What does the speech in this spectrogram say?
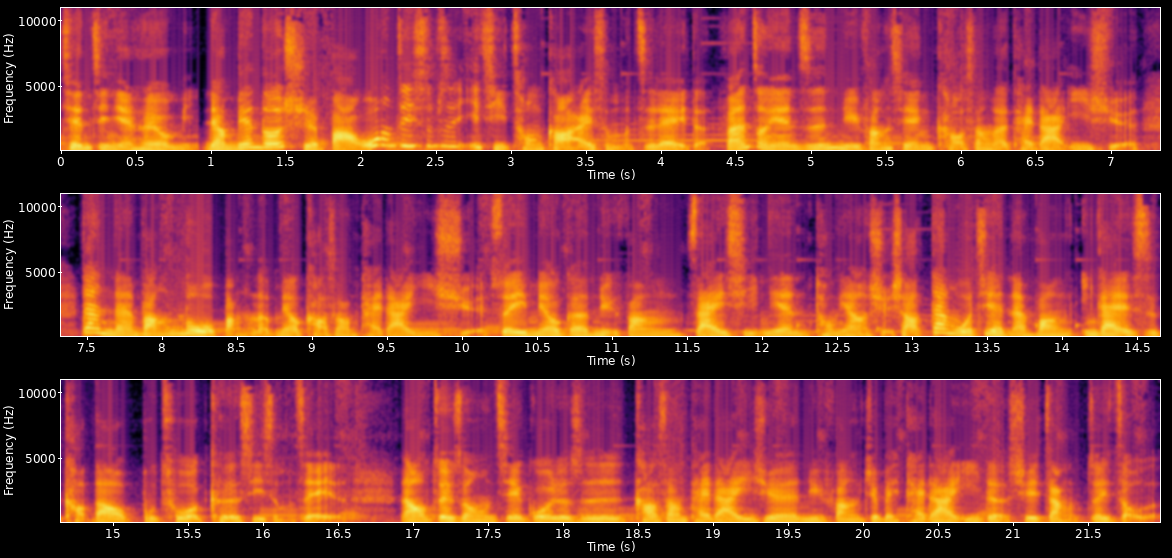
前几年很有名，两边都是学霸，我忘记是不是一起重考还是什么之类的。反正总言之，女方先考上了台大医学，但男方落榜了，没有考上台大医学，所以没有跟女方在一起念同样的学校。但我记得男方应该也是考到不错科系什么之类的。然后最终的结果就是考上台大医学女方就被台大医的学长追走了。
